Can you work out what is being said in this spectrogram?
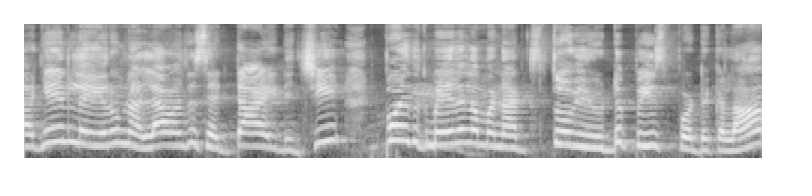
செகண்ட் லேயரும் நல்லா வந்து செட் ஆகிடுச்சு இப்போ இதுக்கு மேலே நம்ம நட்ஸ் தூவி விட்டு பீஸ் போட்டுக்கலாம்.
